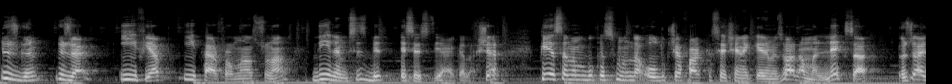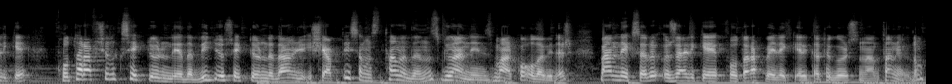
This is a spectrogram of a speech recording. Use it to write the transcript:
düzgün, güzel, iyi fiyat, iyi performans sunan DRAM'siz bir SSD arkadaşlar. Piyasanın bu kısmında oldukça farklı seçeneklerimiz var ama Lexar özellikle fotoğrafçılık sektöründe ya da video sektöründe daha önce iş yaptıysanız tanıdığınız, güvendiğiniz marka olabilir. Ben Lexar'ı özellikle fotoğraf bellekleri kategorisinden tanıyordum.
